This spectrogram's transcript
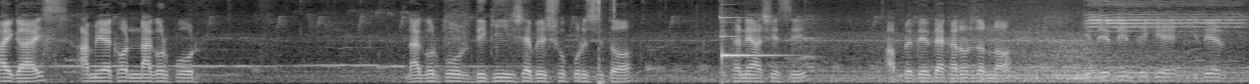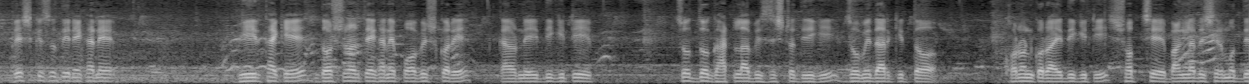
হাই গাইস আমি এখন নাগরপুর নাগরপুর দিঘি হিসেবে সুপরিচিত। এখানে আসিছি আপনাদের দেখানোর জন্য। ঈদের দিন থেকে ঈদের বেশ কিছুদিন এখানে ভিড় থাকে, দর্শনার্থী এখানে প্রবেশ করে। কারণ এই দিঘিটি চোদ্দ ঘাটলা বিশিষ্ট দিঘি, জমিদারকৃত খনন করা এই দিঘিটি। সবচেয়ে বাংলাদেশের মধ্যে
